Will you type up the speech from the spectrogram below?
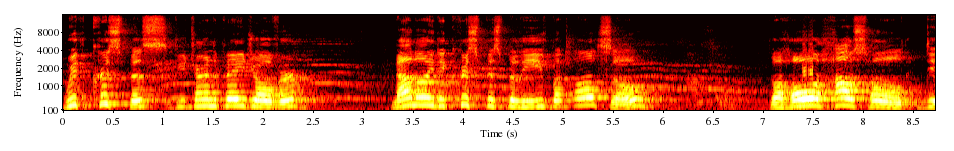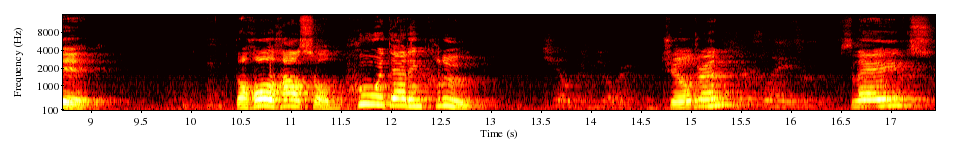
With Crispus, if you turn the page over, not only did Crispus believe, but also the whole household did. The whole household. Who would that include? Children. Slaves.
